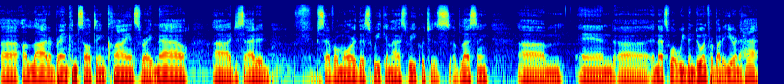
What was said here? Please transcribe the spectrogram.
uh, a lot of brand consulting clients right now. Uh, I just added f- several more this week and last week, which is a blessing. Um, and uh, and that's what we've been doing for about a year and a half.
